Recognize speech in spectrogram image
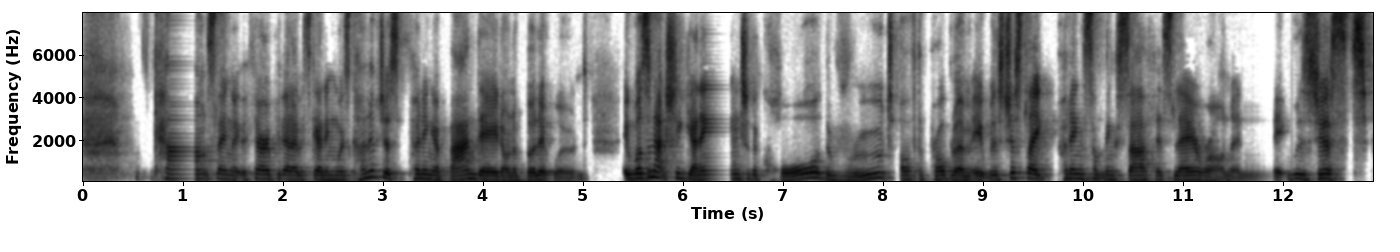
counseling like the therapy that i was getting was kind of just putting a band-aid on a bullet wound it wasn't actually getting to the core, the root of the problem. It was just like putting something surface layer on. And it was just,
